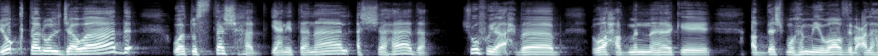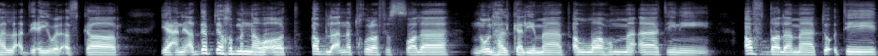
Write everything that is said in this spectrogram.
يقتل الجواد وتستشهد يعني تنال الشهادة. شوفوا يا أحباب الواحد منا هيك قديش مهم يواظب على هالأدعية والأذكار. يعني قد بتاخذ منا وقت قبل أن ندخل في الصلاة نقول هالكلمات. اللهم آتني أفضل ما تؤتي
